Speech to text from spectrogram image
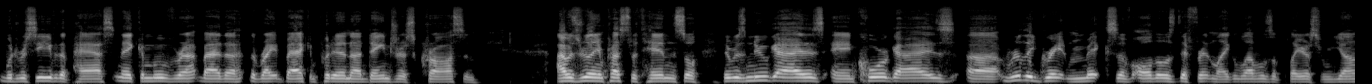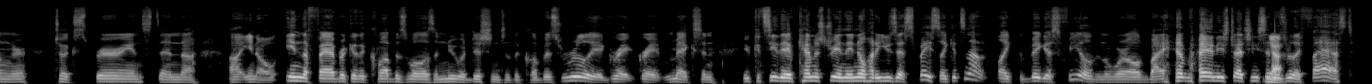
would receive the pass, make a move right by the, the right back and put in a dangerous cross. And I was really impressed with him. So there was new guys and core guys, uh, really great mix of all those different like levels of players from younger to experienced and uh, uh, you know in the fabric of the club as well as a new addition to the club. It's really a great, great mix, and you can see they have chemistry and they know how to use that space. Like it's not like the biggest field in the world by by any stretch. And he said yeah. it was really fast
